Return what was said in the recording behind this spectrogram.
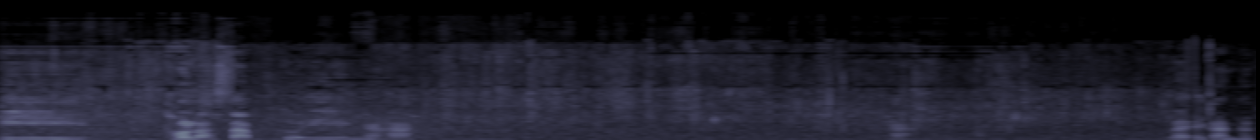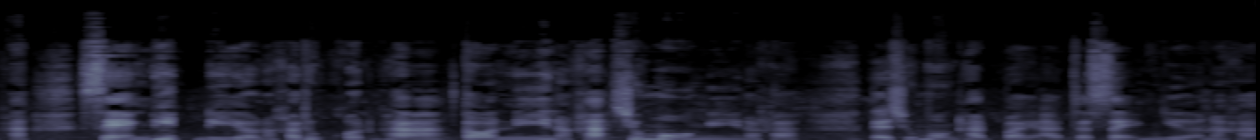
ที่โทรศัพท์ตัวเองนะคะค่ะอะไรกันนะคะ แสงนิดเดียวนะคะ ทุกคนค่ะ ตอนนี้นะคะ ชั่วโมงนี้นะคะ แต่ชั่วโมงถัดไปอาจจะแสงเยอะนะคะ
